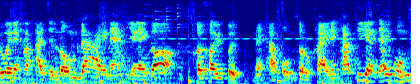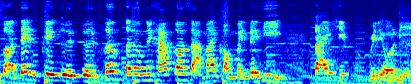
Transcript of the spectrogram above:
ด้วยนะครับ อาจจะล้มได้นะ ยังไงก็ค่อยๆฝึกนะครับ ผมสำหรับใครนะครับที่อยากจะให้ผมสอนเต้นเพลงอื่น ๆ เพิ่มเติมนะครับ ก็สามารถคอมเมนต์ได้ที่ใต้คลิปวิดีโอนี้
